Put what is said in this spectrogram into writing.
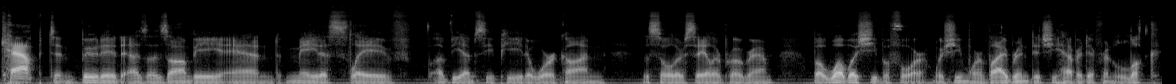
capped and booted as a zombie and made a slave of the MCP to work on the Solar Sailor program. But what was she before? Was she more vibrant? Did she have a different look?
